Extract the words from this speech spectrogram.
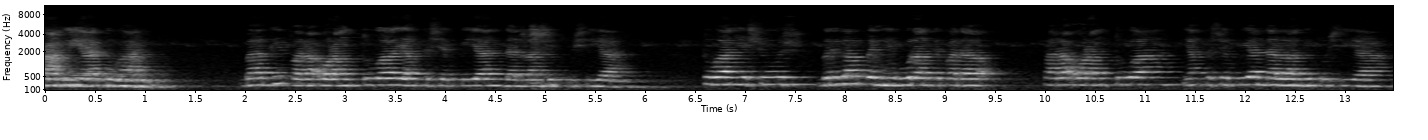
kami ya Tuhan bagi para orang tua yang kesepian dan lanjut usia Tuhan Yesus berilah penghiburan kepada para orang tua yang kesepian dan lanjut usia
